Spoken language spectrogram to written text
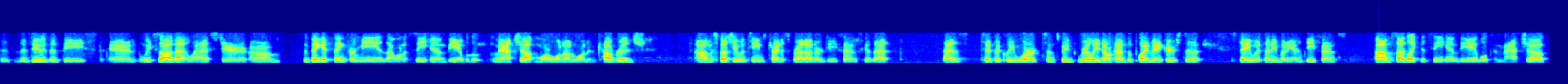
the the dude's a beast, and we saw that last year. Um, the biggest thing for me is I want to see him be able to match up more one on one in coverage, um, especially when teams try to spread out our defense because that has typically worked since we really don't have the playmakers to stay with anybody on defense. Um, so I'd like to see him be able to match up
